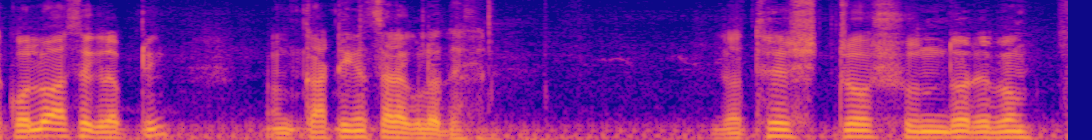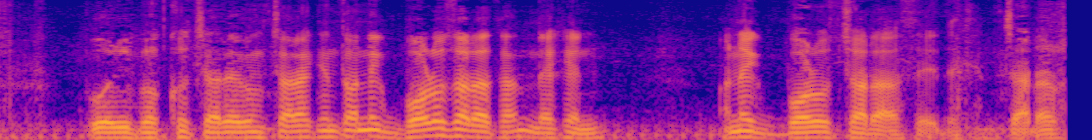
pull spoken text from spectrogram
একলও আছে গ্রাফটিং এবং কাটিংয়ের চারাগুলো দেখেন। যথেষ্ট সুন্দর এবং পরিপক্ক চারা। এবং চারা কিন্তু অনেক বড় চারা থান দেখেন। অনেক বড় চারা আছে দেখেন, চারার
